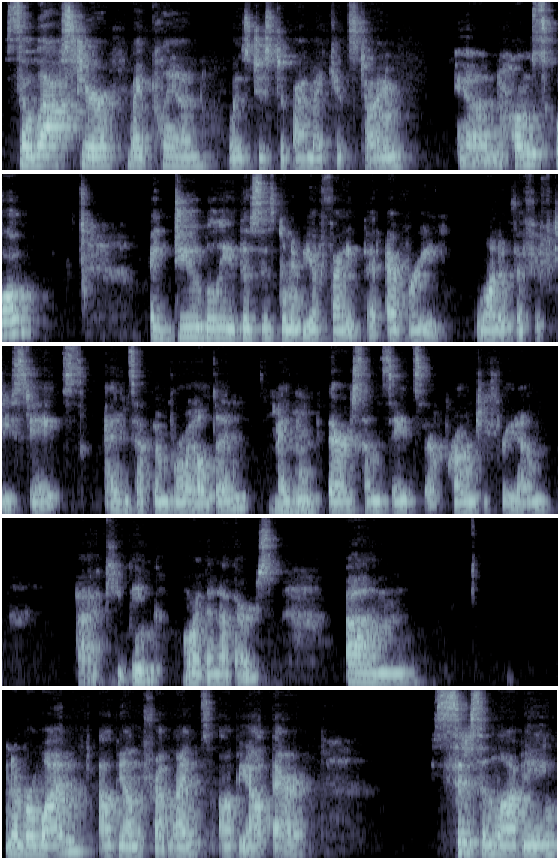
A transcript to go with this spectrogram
so last year my plan was just to buy my kids time and homeschool. I do believe this is going to be a fight that every one of the 50 states ends up embroiled in. I think there are some states that are prone to freedom uh, keeping more than others. Um, number one, I'll be on the front lines. I'll be out there, citizen lobbying,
